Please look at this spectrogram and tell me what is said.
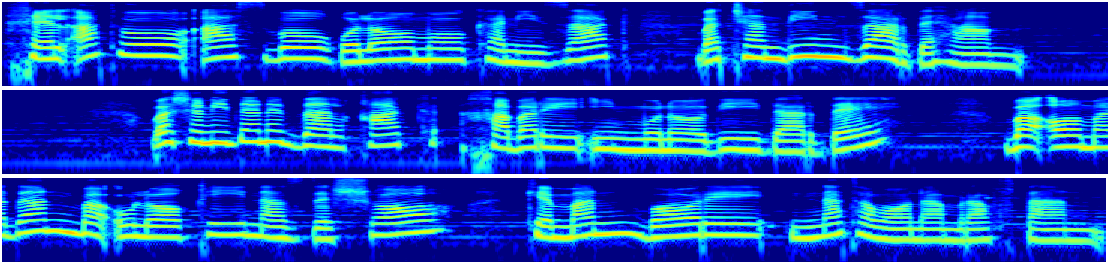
خلعت و اسب و غلام و کنیزک به چندین زرد هم و شنیدن دلقک خبر این منادی در ده و آمدن به اولاقی نزد شاه که من بار نتوانم رفتن.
